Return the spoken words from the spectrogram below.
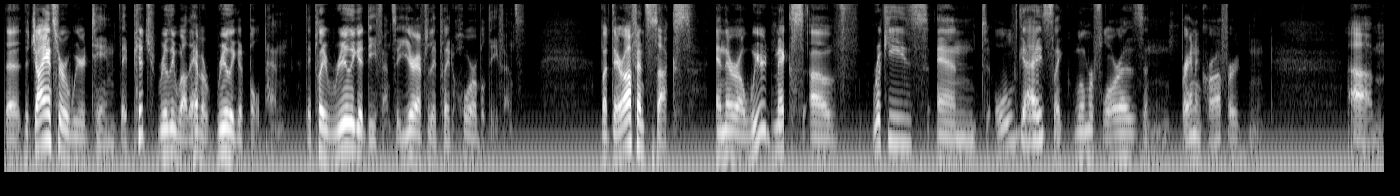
the the Giants are a weird team, they pitch really well. They have a really good bullpen. They play really good defense. A year after they played horrible defense, but their offense sucks and they're a weird mix of rookies and old guys like Wilmer Flores and Brandon Crawford. And, um,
